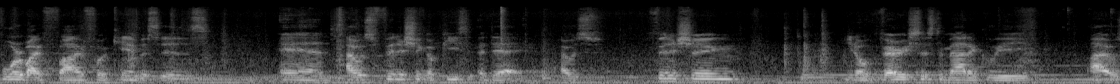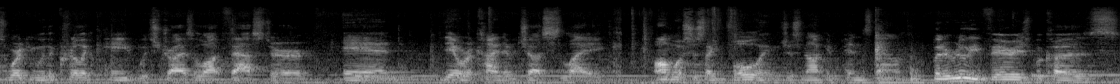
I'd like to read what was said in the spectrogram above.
four by five foot canvases and I was finishing a piece a day. I was finishing, you know, very systematically. I was working with acrylic paint, which dries a lot faster, and they were kind of just like almost just like bowling, just knocking pins down. But it really varies because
